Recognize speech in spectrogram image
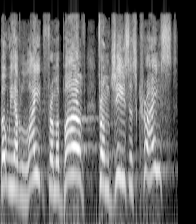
but we have light from above, from Jesus Christ.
